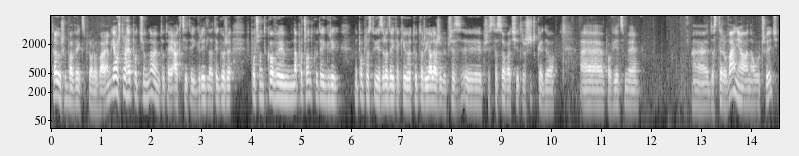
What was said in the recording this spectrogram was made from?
To już chyba wyeksplorowałem. Ja już trochę podciągnąłem tutaj akcję tej gry, dlatego że w początkowym, na początku tej gry no po prostu jest rodzaj takiego tutoriala, żeby yy, przystosować się troszeczkę do e, powiedzmy do sterowania nauczyć.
